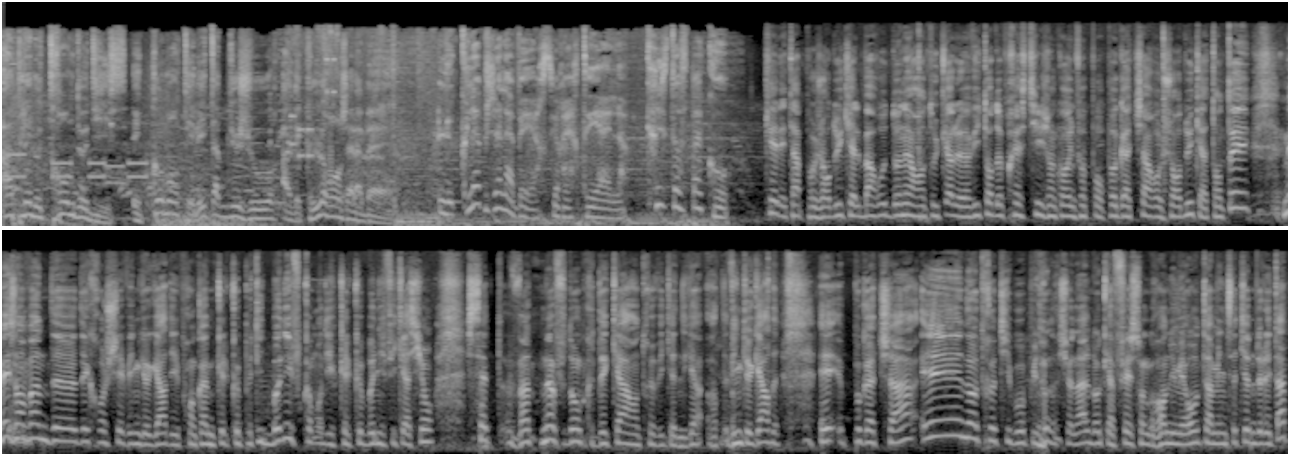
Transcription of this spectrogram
Appelez le 3210 et commentez l'étape du jour avec Laurent Jalabert. Le club Jalabert sur RTL. Christophe Paco quelle étape aujourd'hui, quel barreau d'honneur en tout cas, le victoire de prestige encore une fois pour Pogacar aujourd'hui qui a tenté, mais en vain de décrocher Vingegaard, il prend quand même quelques petites bonifs, comment dire, quelques bonifications, 7-29 donc d'écart entre Vingegaard et Pogacar. Et notre Thibaut Pinot National donc a fait son grand numéro, termine septième de l'étape.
